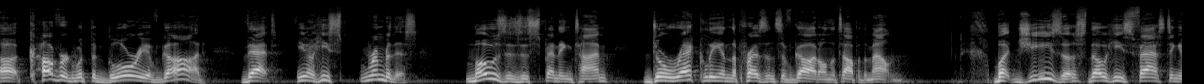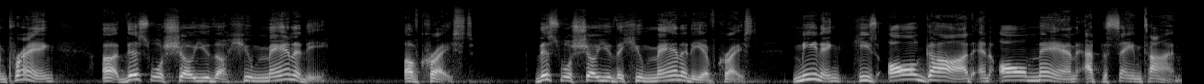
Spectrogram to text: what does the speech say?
uh, covered with the glory of God that, you know, he's, remember this, Moses is spending time directly in the presence of God on the top of the mountain. But Jesus, though he's fasting and praying, uh, this will show you the humanity of Christ. This will show you the humanity of Christ, meaning he's all God and all man at the same time.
